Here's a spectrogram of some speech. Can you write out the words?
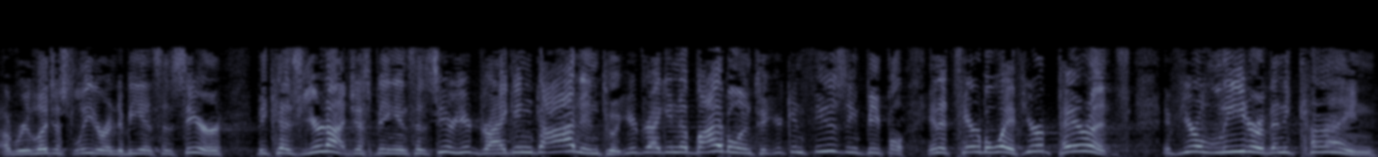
a religious leader and to be insincere because you're not just being insincere, you're dragging God into it. You're dragging the Bible into it. You're confusing people in a terrible way. If you're a parent, if you're a leader of any kind,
